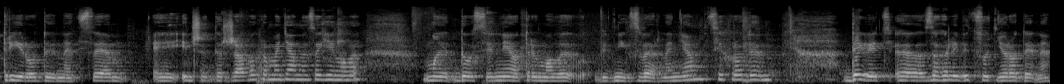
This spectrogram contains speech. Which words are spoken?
Три родини це е, інших держав громадяни загинули. Ми досі не отримали від них звернення цих родин. Дев'ять е, взагалі відсутні родини.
